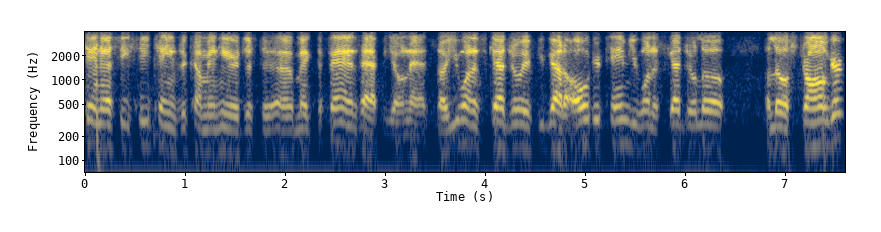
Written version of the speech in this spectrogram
ten SEC teams to come in here just to uh, make the fans happy on that. So you want to schedule. If you got an older team, you want to schedule a little a little stronger.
